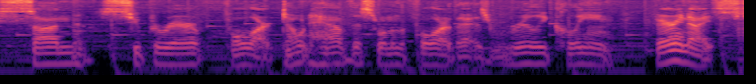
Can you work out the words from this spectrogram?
Sun Super Rare Full Art. Don't have this one in the full art. That is really clean. Very nice.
